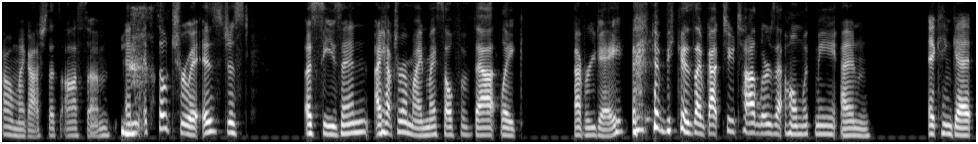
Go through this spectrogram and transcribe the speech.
Oh my gosh, that's awesome. And it's so true. It is just a season. I have to remind myself of that like every day because I've got two toddlers at home with me and it can get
